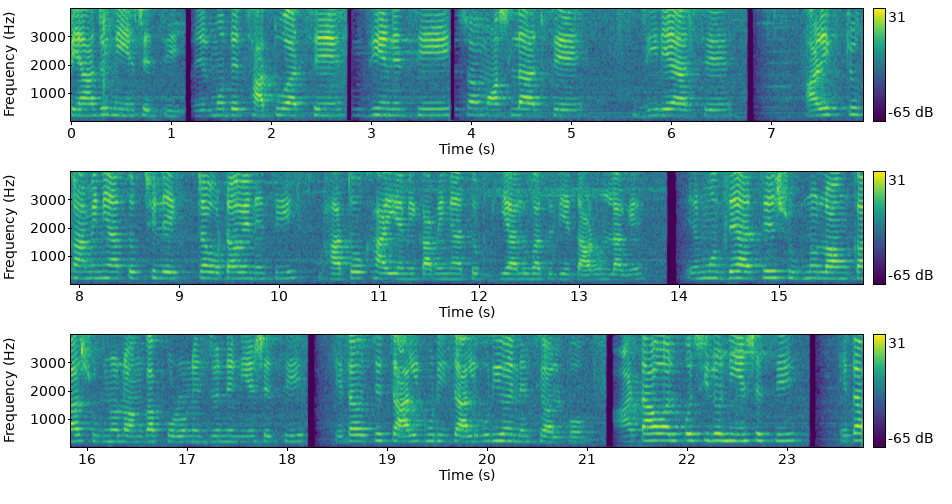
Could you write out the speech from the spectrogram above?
পেঁয়াজও নিয়ে এসেছি। এর মধ্যে ছাতু আছে, সুজি এনেছি, সব মশলা আছে, জিরে আছে। আর একটু কামিনী আতপ ছিল এক্সট্রা ওটাও এনেছি। ভাতও খাই আমি, কামিনী আতপ, ঘি, আলু ভাতে দিয়ে দারুণ লাগে। এর মধ্যে আছে শুকনো লঙ্কা শুকনো লঙ্কা ফোড়নের জন্য নিয়ে এসেছি। এটা হচ্ছে চাল গুঁড়ি, চাল গুঁড়িও এনেছি অল্প। আটাও অল্প ছিল, নিয়ে এসেছি। এটা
